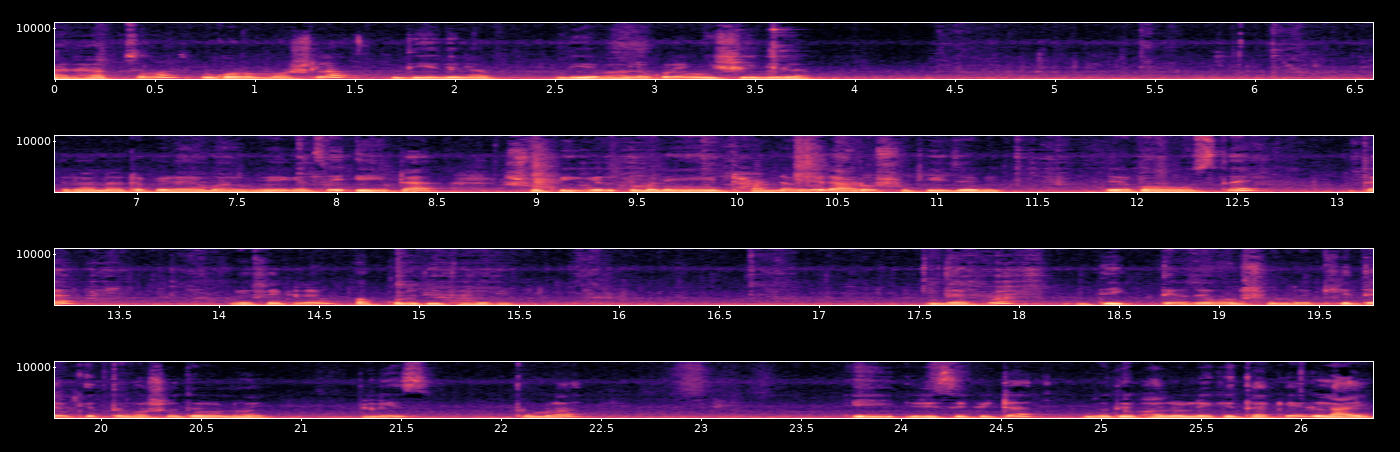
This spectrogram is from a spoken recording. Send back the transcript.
আর হাফ চামচ গরম মশলা দিয়ে দিলাম, দিয়ে ভালো করে মিশিয়ে নিলাম। রান্নাটা প্রায় আমার হয়ে গেছে, এটা শুকিয়ে গেলে মানে ঠান্ডা হয়ে গেলে আরও শুকিয়ে যাবে। এরকম অবস্থায় এটা গ্যাসের ফ্লেম অফ করে দিতে হবে। দেখো, দেখতেও যেমন সুন্দর, খেতেও কিন্তু অসাধারণ হয়। প্লিজ তোমরা এই রেসিপিটা যদি ভালো লেগে থাকে লাইক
